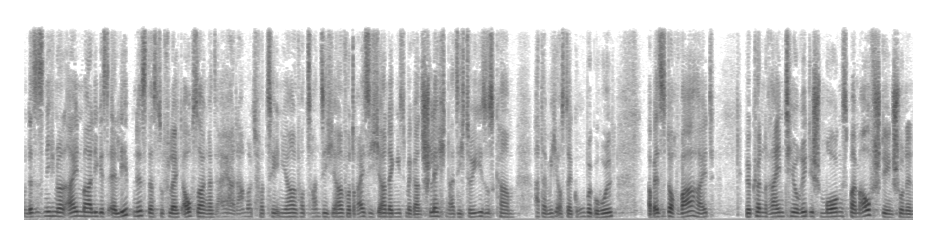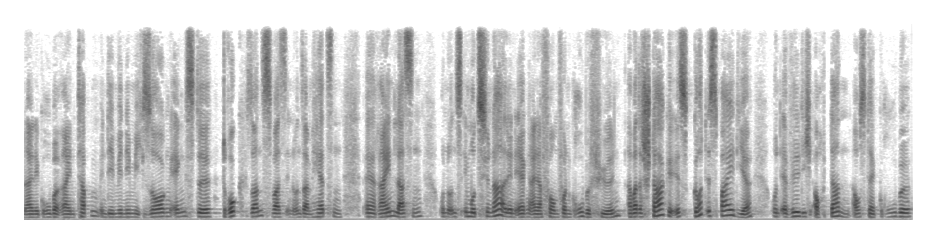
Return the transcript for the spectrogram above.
Und das ist nicht nur ein einmaliges Erlebnis, dass du vielleicht auch sagen kannst, ah ja, damals vor zehn Jahren, vor 20 Jahren, vor 30 Jahren, da ging es mir ganz schlecht. Und als ich zu Jesus kam, hat er mich aus der Grube geholt. Aber es ist doch Wahrheit, wir können rein theoretisch morgens beim Aufstehen schon in eine Grube reintappen, indem wir nämlich Sorgen, Ängste, Druck, sonst was in unserem Herzen äh, reinlassen und uns emotional in irgendeiner Form von Grube fühlen. Aber das Starke ist, Gott ist bei dir und er will dich auch dann aus der Grube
